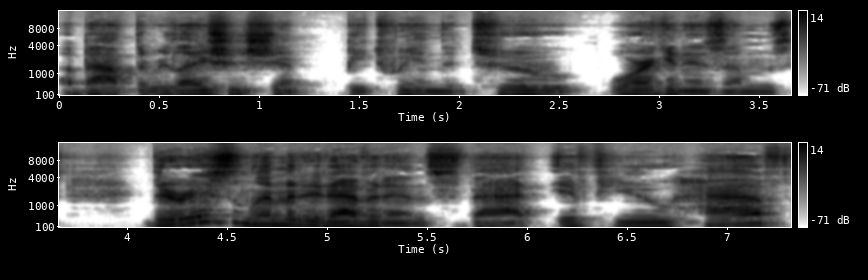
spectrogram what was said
about the relationship between the two organisms. There is limited evidence that if you have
